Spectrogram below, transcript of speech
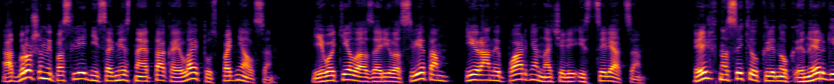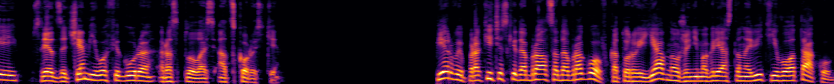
Отброшенный последней совместной атакой Лайтус поднялся. Его тело озарило светом, и раны парня начали исцеляться. Эльф насытил клинок энергией, вслед за чем его фигура расплылась от скорости. Первый практически добрался до врагов, которые явно уже не могли остановить его атаку,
